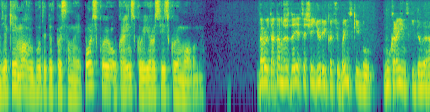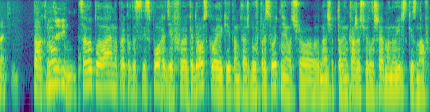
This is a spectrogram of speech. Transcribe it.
який мав би бути підписаний польською, українською і російською мовами. Даруйте, а там же здається, ще Юрій Коцюбинський був в українській делегації. Так, ну він... це випливає, наприклад, із спогадів е, Кедровського, який там теж був присутній, от що, начебто, він каже, що лише Мануїльський знав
